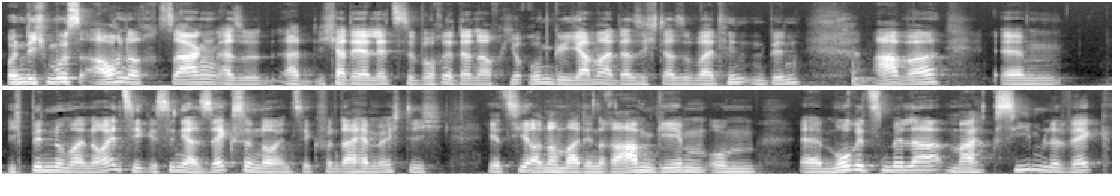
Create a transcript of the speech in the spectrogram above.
und ich muss auch noch sagen, also ich hatte ja letzte Woche dann auch rumgejammert, dass ich da so weit hinten bin, aber ähm, ich bin Nummer 90, es sind ja 96, von daher möchte ich jetzt hier auch nochmal den Rahmen geben, um äh, Moritz Miller, Maxim Levesque,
